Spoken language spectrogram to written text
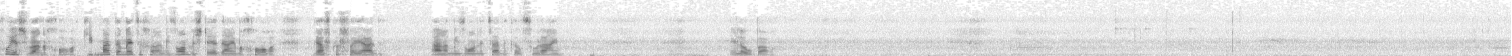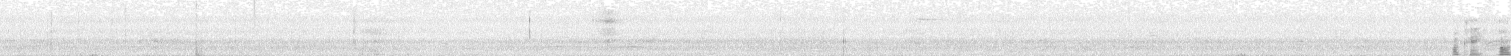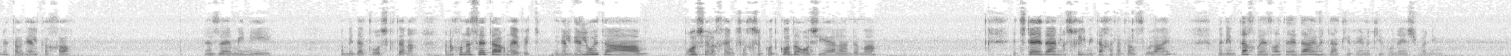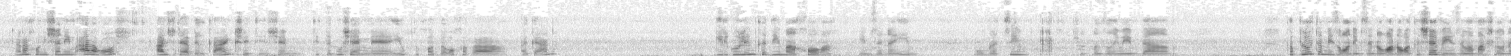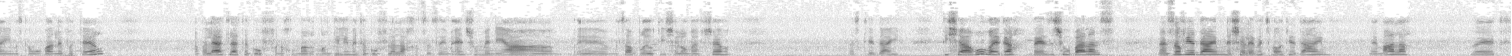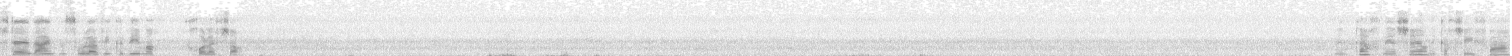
קחו ישבן אחורה, קדמת המצח על המזרון ושתי ידיים אחורה, גב כף היד על המזרון לצד הקרסוליים, אל העובר. אוקיי, בואו נתרגל ככה איזה מיני עמידת ראש קטנה. אנחנו נעשה את הארנבת. גלגלו את הראש שלכם כך שקודקוד הראש יהיה על האדמה. את שתי הידיים נשחיל מתחת לקרסוליים ונמתח בעזרת הידיים את העקבים לכיוון הישבנים. אנחנו נשענים על הראש, על שתי הברכיים, כשתדאגו שהן אה, יהיו פתוחות ברוחב האגן. גלגולים קדימה אחורה, אם זה נעים, מומלצים, פשוט מזרימים דם. קפלו את המזרון אם זה נורא נורא קשה, ואם זה ממש לא נעים אז כמובן לוותר. אבל לאט לאט הגוף, אנחנו מרגילים את הגוף ללחץ הזה. אם אין שום מניעה, אה, מצב בריאותי שלא מאפשר, אז כדאי. תישארו רגע באיזשהו בלנס, נעזוב ידיים, נשלב אצבעות ידיים למעלה, ואת שתי הידיים תנסו להביא קדימה ככל האפשר. נמתח, ניישר, ניקח שאיפה.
